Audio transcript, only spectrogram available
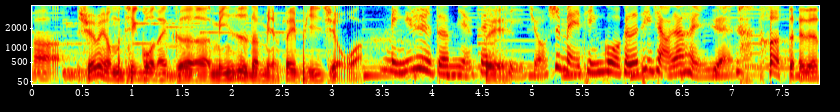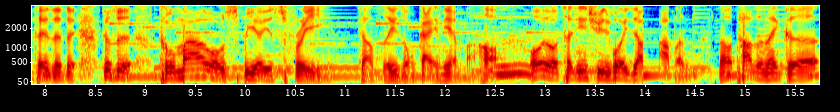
啊，学妹有没有听过那个明日的免费啤酒啊？明日的免费啤酒是没听过，可是听起来好像很远。对 对对对对，就是 tomorrow's beer is free 这样子一种概念嘛，哈、嗯。我有曾经去过一家大本然后它的那个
